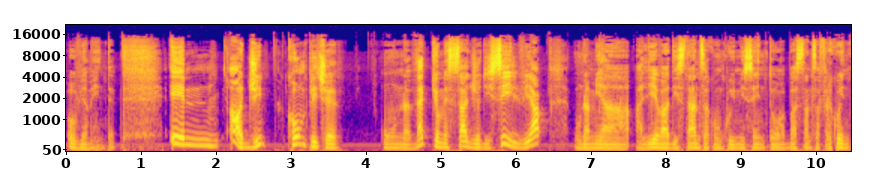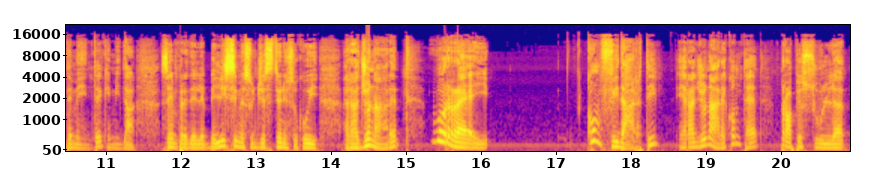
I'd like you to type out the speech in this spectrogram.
ovviamente. E mh, mm, oggi, complice un vecchio messaggio di Silvia, una mia allieva a distanza con cui mi sento abbastanza frequentemente, che mi dà sempre delle bellissime suggestioni su cui ragionare, vorrei confidarti e ragionare con te proprio sul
